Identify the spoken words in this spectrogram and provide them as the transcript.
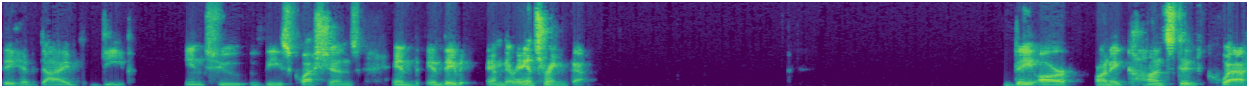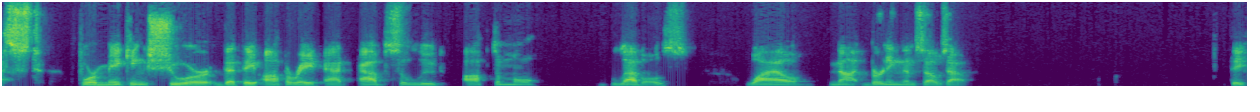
they have dived deep into these questions and and they've and they're answering them. They are on a constant quest for making sure that they operate at absolute optimal levels while not burning themselves out. They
